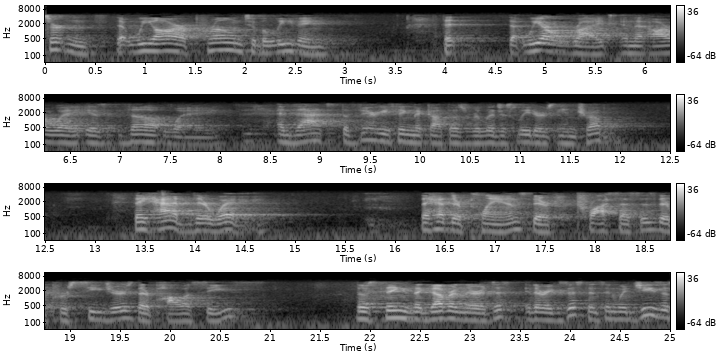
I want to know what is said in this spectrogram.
certain that we are prone to believing that, that we are right and that our way is the way. And that's the very thing that got those religious leaders in trouble. They had their way. They had their plans, their processes, their procedures, their policies, those things that govern their, their existence. And when Jesus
